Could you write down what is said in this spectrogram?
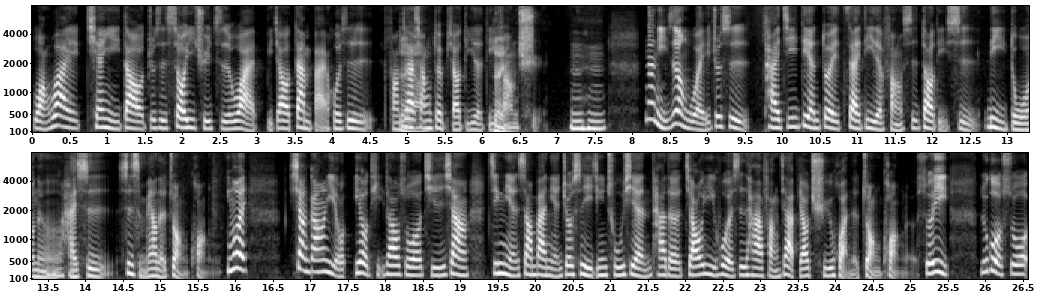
往外迁移到就是受益区之外比较蛋白或是房价相对比较低的地方去。啊、嗯哼，那你认为就是台积电对在地的房市到底是利多呢，还是是什么样的状况？因为像刚刚有也有提到说，其实像今年上半年就是已经出现它的交易或者是它的房价比较趋缓的状况了。所以如果说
